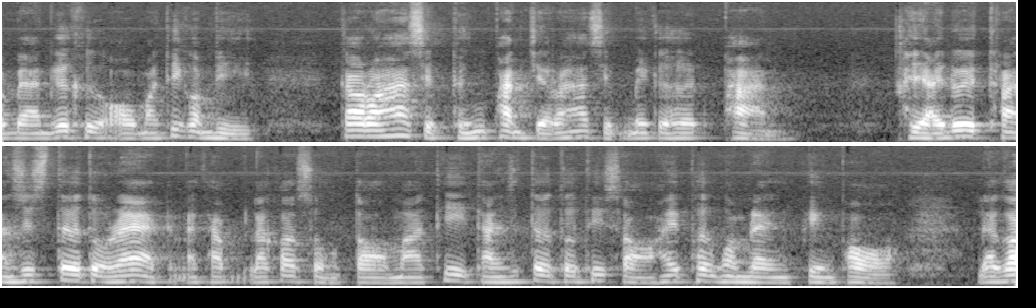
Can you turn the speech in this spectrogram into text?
L band ก็คือออกมาที่ความถี่ 950 ถึง 1,750 เมกะเฮิรตซ์ผ่าน ขยายด้วยทรานซิสเตอร์ตัวแรกนะครับ แล้วก็ส่งต่อมาที่ทรานซิสเตอร์ตัวที่ 2 ให้เพิ่มความแรงเพียงพอ แล้วก็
